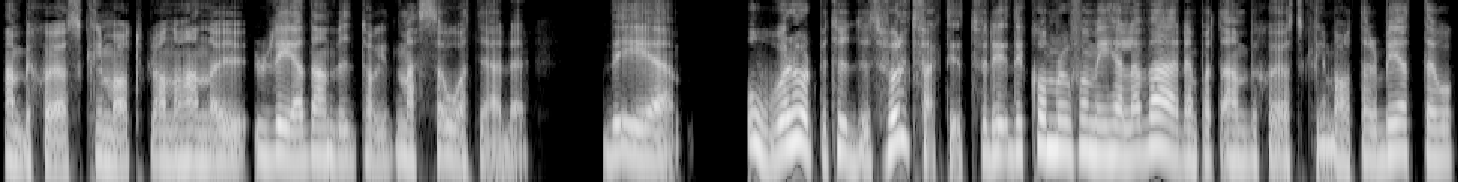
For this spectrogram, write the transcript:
ambitiös klimatplan och han har ju redan vidtagit massa åtgärder. Det är oerhört betydelsefullt faktiskt, för det, det, kommer att få med hela världen på ett ambitiöst klimatarbete. Och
